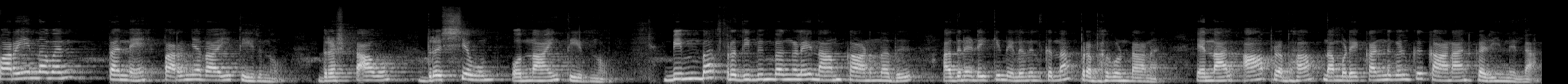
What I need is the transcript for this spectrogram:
പറയുന്നവൻ തന്നെ പറഞ്ഞതായി തീരുന്നു. ദ്രഷ്ടാവും ദൃശ്യവും ഒന്നായി തീരുന്നു. ബിംബ പ്രതിബിംബങ്ങളെ നാം കാണുന്നത് അതിനിടയ്ക്ക് നിലനിൽക്കുന്ന പ്രഭ കൊണ്ടാണ്. എന്നാൽ ആ പ്രഭ നമ്മുടെ കണ്ണുകൾക്ക് കാണാൻ കഴിയുന്നില്ല.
